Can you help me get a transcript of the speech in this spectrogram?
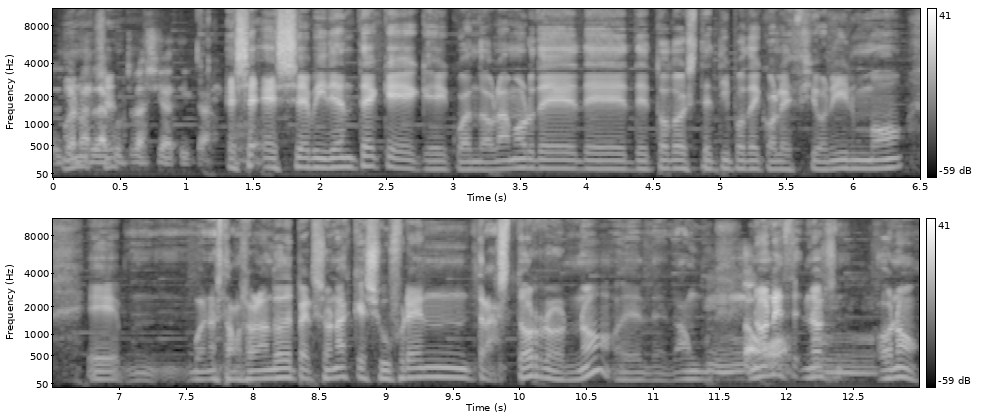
el Bueno, tema de la sí. cultura asiática. Es, es evidente que, que cuando hablamos de, de- de todo este tipo de coleccionismo, eh, bueno, estamos hablando de personas que sufren trastornos, ¿no? No, mm. ¿O no?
